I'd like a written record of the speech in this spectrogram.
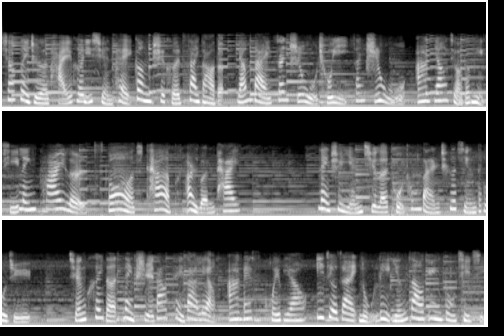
消费者还可以选配更适合赛道的两百三十五除以三十五 R 幺九的米其林 Pilot Sport Cup 二轮胎。内饰延续了普通版车型的布局，全黑的内饰搭配大量 RS 徽标，依旧在努力营造运动气息。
